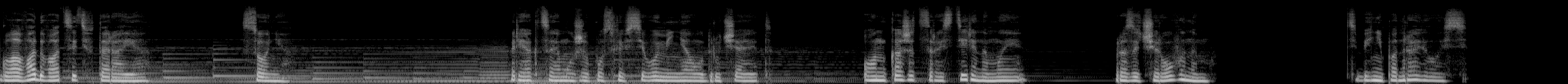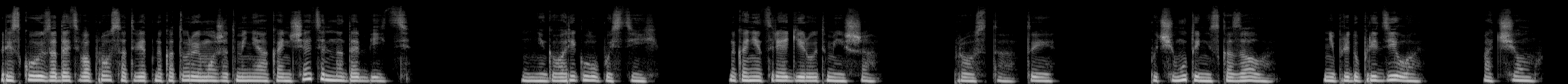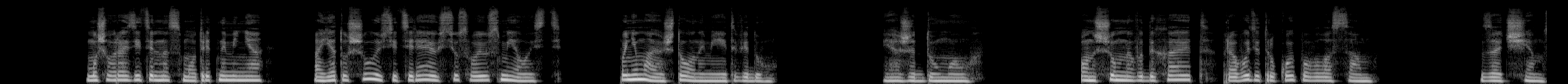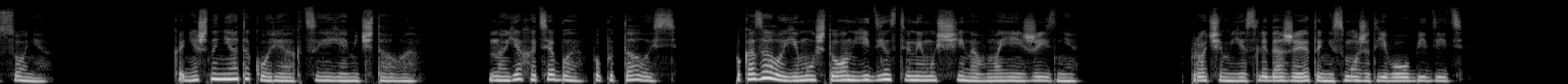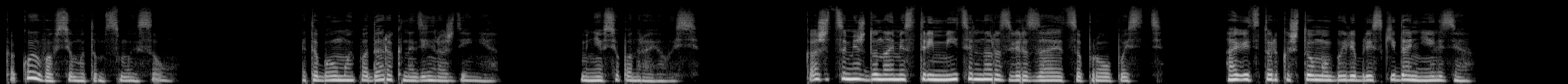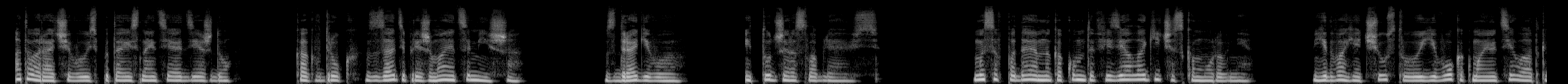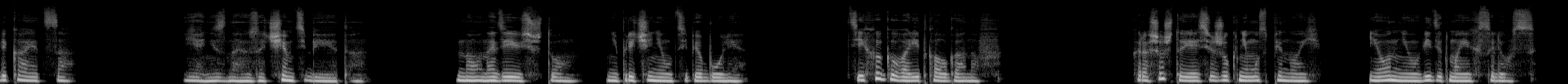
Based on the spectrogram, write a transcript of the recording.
Глава 22. Соня. Реакция мужа после всего меня удручает. Он кажется растерянным и разочарованным. Тебе не понравилось? Рискую задать вопрос, ответ на который может меня окончательно добить. Не говори глупостей. Наконец реагирует Миша. Просто ты... Почему ты не сказала? Не предупредила? О чем? Муж выразительно смотрит на меня, а я тушуюсь и теряю всю свою смелость. Понимаю, что он имеет в виду. Я же думал... Он шумно выдыхает, проводит рукой по волосам. Зачем, Соня? Конечно, не о такой реакции я мечтала. Но я хотя бы попыталась. Показала ему, что он единственный мужчина в моей жизни. Впрочем, если даже это не сможет его убедить, какой во всем этом смысл? Это был мой подарок на день рождения. Мне все понравилось. Кажется, между нами стремительно разверзается пропасть. А ведь только что мы были близки до нельзя. Отворачиваюсь, пытаясь найти одежду, как вдруг сзади прижимается Миша. Вздрагиваю и тут же расслабляюсь. Мы совпадаем на каком-то физиологическом уровне. Едва я чувствую его, как мое тело откликается. Я не знаю, зачем тебе это, но надеюсь, что не причинил тебе боли. Тихо говорит Колганов. Хорошо, что я сижу к нему спиной, и он не увидит моих слез.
